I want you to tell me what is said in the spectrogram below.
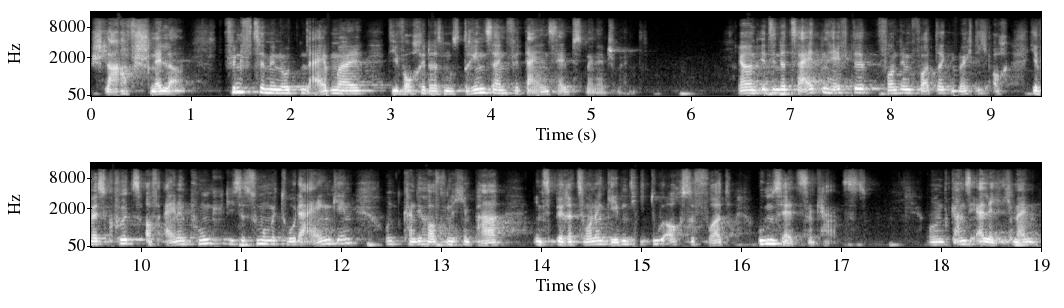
schlaf schneller. 15 Minuten einmal die Woche, das muss drin sein für dein Selbstmanagement. Ja, und jetzt in der zweiten Hälfte von dem Vortrag möchte ich auch jeweils kurz auf einen Punkt dieser Sumo-Methode eingehen und kann dir hoffentlich ein paar Inspirationen geben, die du auch sofort umsetzen kannst. Und ganz ehrlich, ich meine,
